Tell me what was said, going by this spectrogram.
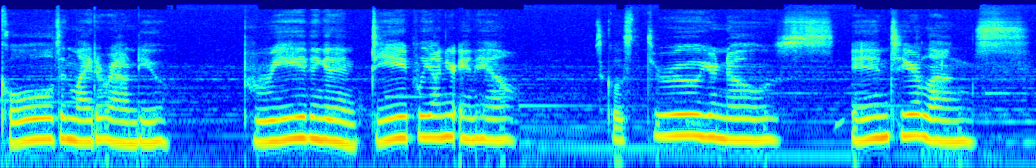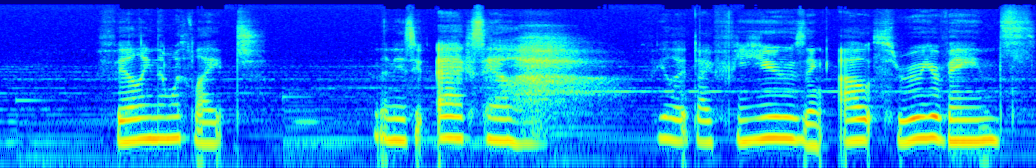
golden light around you, breathing it in deeply on your inhale. It goes through your nose into your lungs, filling them with light. And then as you exhale, feel it diffusing out through your veins.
